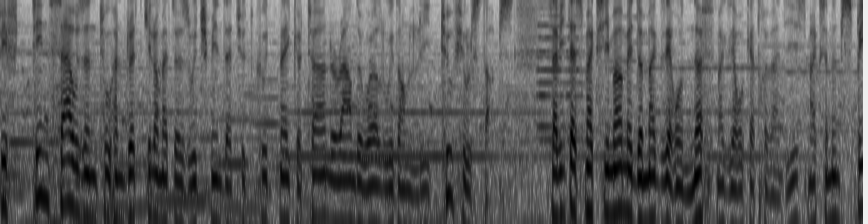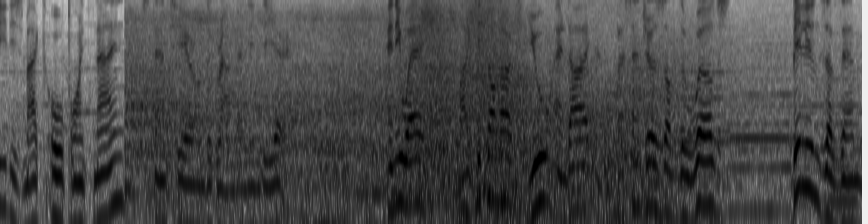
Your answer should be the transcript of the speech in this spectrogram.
15,200 kilometers, which means that you could make a turn around the world with only two fuel stops. Sa vitesse maximum est de Mach 0,9, Mach 0,90. Maximum speed is Mach 0.9. Stands here on the ground and in the air. Anyway, like it or not, you and I and passengers of the world's billions of them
